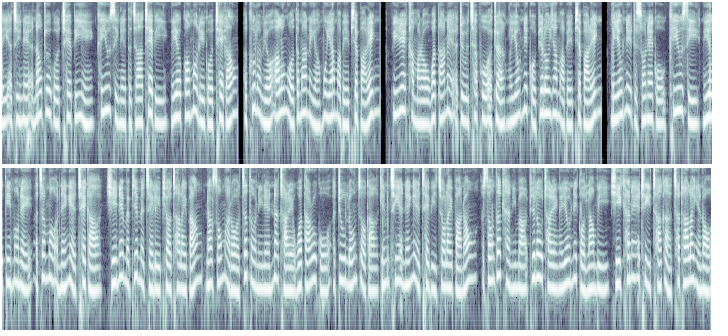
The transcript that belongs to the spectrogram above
ကြီးအကြီးနဲ့အနောက်တို့ကိုထည့်ပြီးရင်ခရုစီနဲ့တကြားထည့်ပြီးငရုတ်ကောင်းမုတ်လေးကိုထည့်ကောင်အခုလိုမျိုးအားလုံးကိုတမနေအောင်မှုရမှာပဲဖြစ်ပါတယ် ပြီးတဲ့အခါမှာတော့ဝတ်သားနဲ့အတူချက်ဖို့အတွက်ငရုတ်နှစ်ကိုပြုတ်လို့ရမှာပဲဖြစ်ပါတယ်ငရုတ်နှစ်တစ်စုံနဲ့ကိုခရုစီငရုတ်သီးမှုန့်နဲ့အချက်မုတ်အနှဲငယ်ထက်ကရေနဲ့မပြစ်မကျဲလေးဖြော်ထားလိုက်ပါနောက်ဆုံးမှာတော့စက်တော်နီနဲ့နှက်ထားတဲ့ဝတ်သားတို့ကိုအတူလုံးကြော်ကဂင်မချီအနှဲငယ်ထည့်ပြီးကြော်လိုက်ပါနော်အစုံသက်ခံဒီမှာပြုတ်လို့ထားတဲ့ငရုတ်နှစ်ကိုလောင်းပြီးရေခမ်းတဲ့အထိထားကချက်ထားလိုက်ရင်တော့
